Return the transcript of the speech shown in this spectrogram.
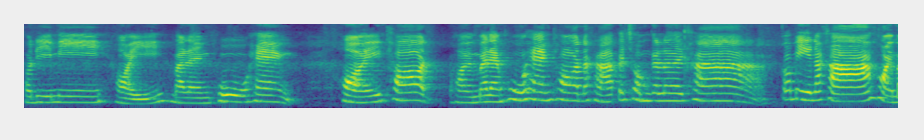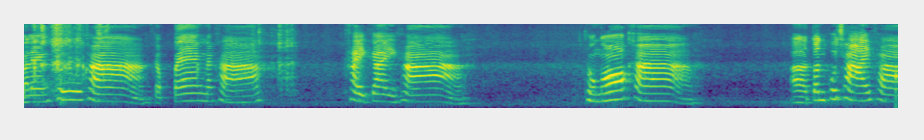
พอดีมีหอยแมลงภู่แห้ง หอยทอด หอยแมลงภู่แห้งทอดนะคะ ไปชมกันเลยค่ะ ก็มีนะคะ หอยแมลงภู่ค่ะ กับแป้งนะคะ ไข่ไก่ค่ะ ถั่วงอกค่ะอ่อต้นกุ้ยชายค่ะ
